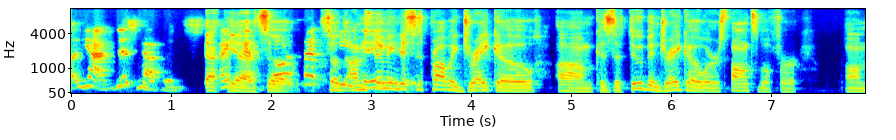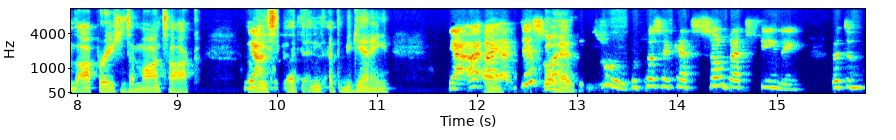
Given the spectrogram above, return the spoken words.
uh, yeah, this happens. That, yeah, so so I'm assuming this is probably Draco, um, because the Thub and Draco were responsible for um the operations at Montauk, at yeah. least at the, at the beginning. Yeah, I, I uh, this go ahead. true because I get so bad feeling. But the,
